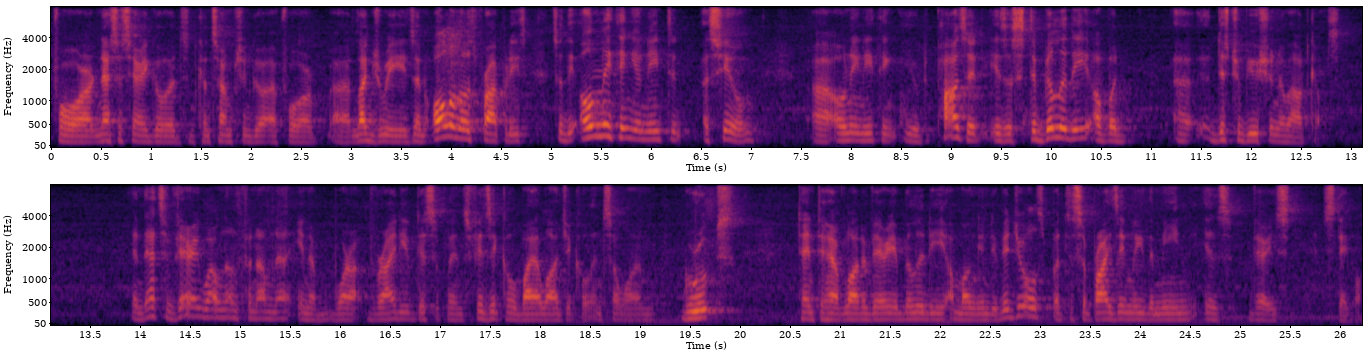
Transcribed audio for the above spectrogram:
for necessary goods and consumption go, uh, for uh, luxuries and all of those properties. So the only thing you need to assume, uh, only anything you deposit is a stability of a uh, distribution of outcomes. And that's a very well-known phenomena in a variety of disciplines, physical, biological, and so on. Groups tend to have a lot of variability among individuals, but surprisingly, the mean is very s- stable.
